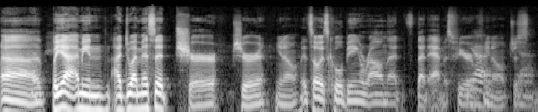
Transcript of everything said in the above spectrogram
Uh, but yeah, I mean, I do I miss it? Sure, sure. You know, it's always cool being around that that atmosphere Yeah, of you know just Yeah.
